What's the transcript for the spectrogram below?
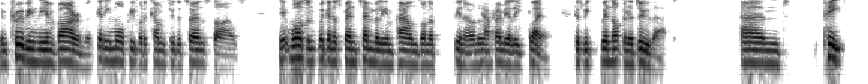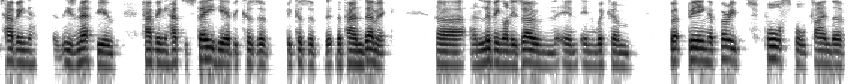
improving the environment, getting more people to come through the turnstiles. It wasn't we're going to spend 10 million pounds on a you know on a Yeah. Premier League player because we we're not going to do that. And Pete, having his nephew, having had to stay here because of because of the, the pandemic uh, and living on his own in in Wycombe, but being a very forceful kind of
